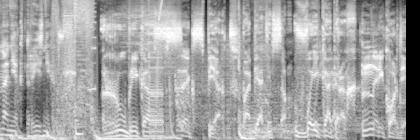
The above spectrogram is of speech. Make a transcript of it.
на некоторые из них. Рубрика «Сексперт» по пятницам в Вейкаперах на Рекорде.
